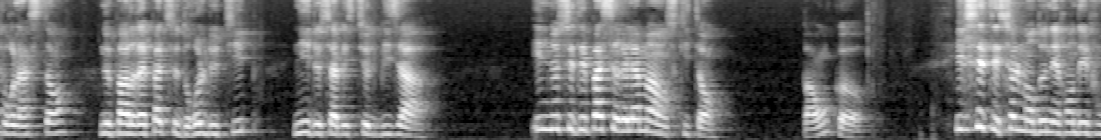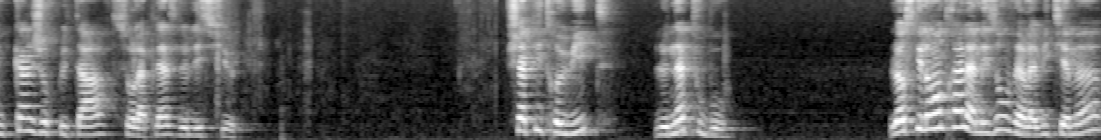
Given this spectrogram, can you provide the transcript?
pour l'instant, ne parlerait pas de ce drôle de type, ni de sa bestiole bizarre. Il ne s'était pas serré la main en se quittant. Pas encore. Il s'était seulement donné rendez-vous quinze jours plus tard sur la place de l'Essieux. Chapitre 8 Le Natoubo Lorsqu'il rentra à la maison vers la huitième heure,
